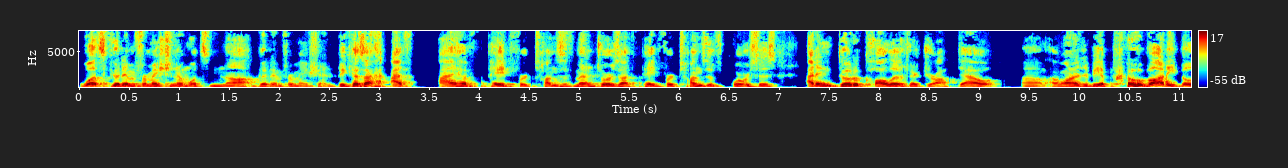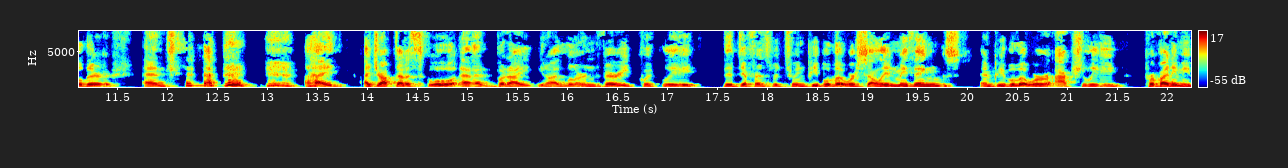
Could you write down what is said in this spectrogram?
what's good information and what's not good information. Because I, I've I have paid for tons of mentors. I've paid for tons of courses. I didn't go to college. I dropped out. Um, I wanted to be a pro bodybuilder and I, I dropped out of school and, but I, you know, I learned very quickly the difference between people that were selling me things and people that were actually providing me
